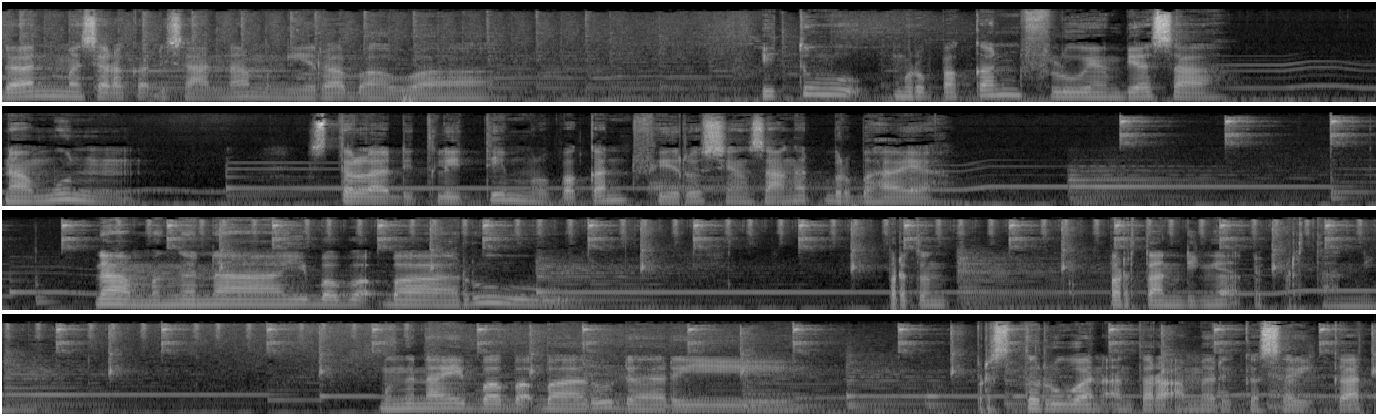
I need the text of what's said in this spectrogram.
Dan masyarakat di sana mengira bahwa itu merupakan flu yang biasa. Namun setelah diteliti merupakan virus yang sangat berbahaya. Nah, mengenai babak baru pertandingan eh, pertandingan mengenai babak baru dari perseteruan antara Amerika Serikat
